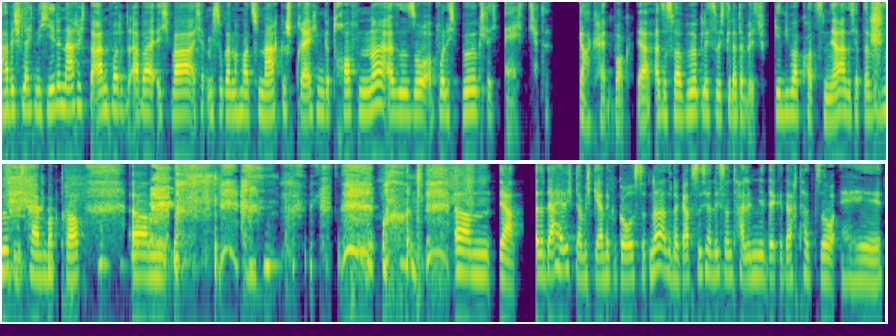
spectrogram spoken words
habe ich vielleicht nicht jede Nachricht beantwortet, aber ich war, ich habe mich sogar noch mal zu Nachgesprächen getroffen, ne? Also so, obwohl ich wirklich echt, ich hatte gar keinen Bock, ja. Also es war wirklich so, ich gedacht habe, ich gehe lieber kotzen, ja. Also ich habe da wirklich keinen Bock drauf. ähm, und ähm, ja, also da hätte ich, glaube ich, gerne geghostet, ne? Also da gab es sicherlich so einen Teil in mir, der gedacht hat, so, ey,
